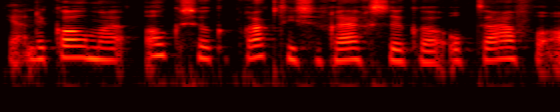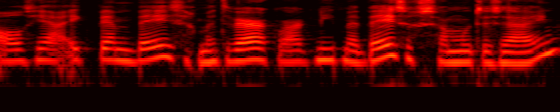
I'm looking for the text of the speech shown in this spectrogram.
Ja, en er komen ook zulke praktische vraagstukken op tafel als, ja, ik ben bezig met werk waar ik niet mee bezig zou moeten zijn.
